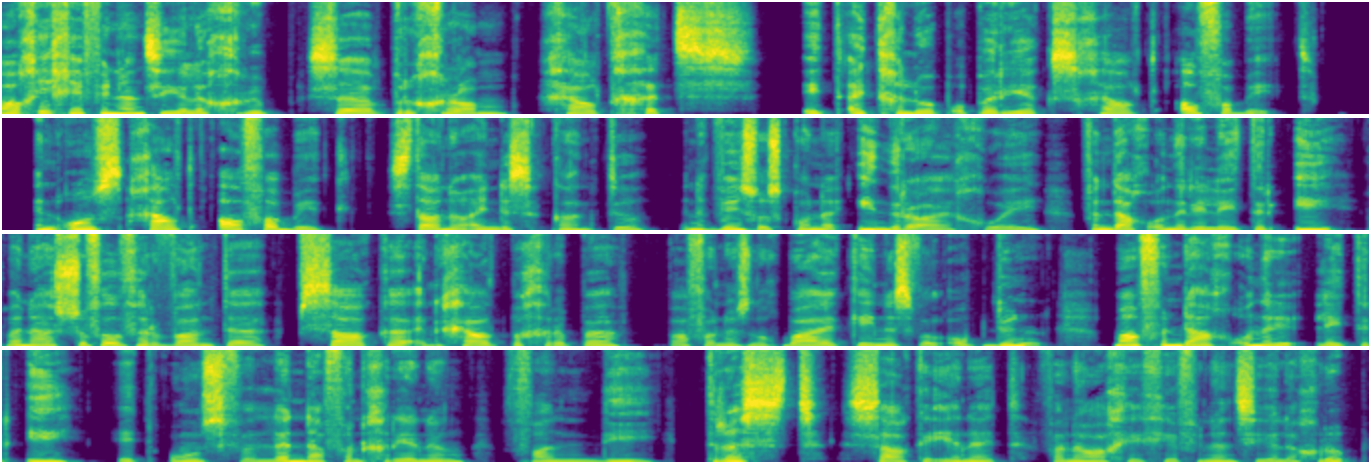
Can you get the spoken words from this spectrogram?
HGG Finansiële Groep se program Geldgids het uitgeloop op 'n reeks geld alfabet. En ons geld alfabet staan nou einde se kant toe en ek wens ons kon 'n u draai gooi vandag onder die letter u want daar soveel verwante sake en geldbegrippe waarvan ons nog baie kennis wil opdoen, maar vandag onder die letter u het ons vir Linda van Greuning van die Trust Sake Eenheid van HGG Finansiële Groep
